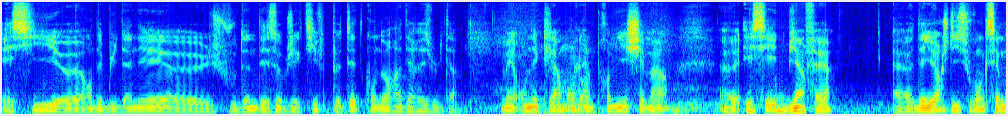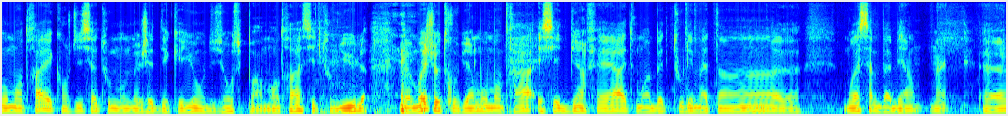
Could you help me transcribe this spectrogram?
Et si euh, en début d'année, euh, je vous donne des objectifs, peut-être qu'on aura des résultats. Mais on est clairement Ouais. dans le premier schéma. Euh, essayer de bien faire. D'ailleurs, je dis souvent que c'est mon mantra, et quand je dis ça, tout le monde me jette des cailloux en disant c'est pas un mantra, c'est tout nul. Moi, je trouve bien mon mantra. Essayer de bien faire, être moins bête tous les matins. Moi, ça me va bien. Ouais. Euh,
